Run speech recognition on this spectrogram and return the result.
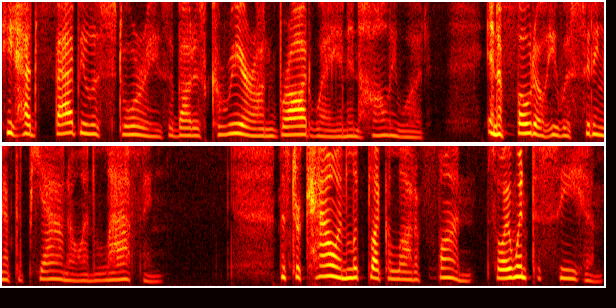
He had fabulous stories about his career on Broadway and in Hollywood. In a photo, he was sitting at the piano and laughing. Mr. Cowan looked like a lot of fun, so I went to see him.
